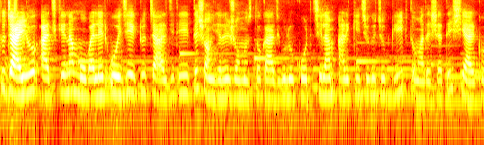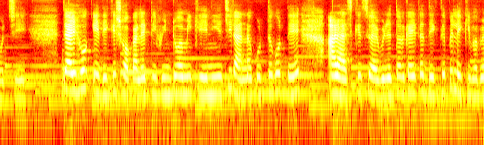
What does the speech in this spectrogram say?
তো যাই হোক, আজকে না মোবাইলের ওই যে একটু চার্জ দিতে দিতে সংসারের সমস্ত কাজগুলো করছিলাম আর কিছু কিছু ক্লিপ তোমাদের সাথে শেয়ার করছি। যাই হোক, এদিকে সকালের টিফিনটাও আমি খেয়ে নিয়েছি রান্না করতে করতে। আর আজকে সয়াবিনের তরকারিটা দেখতে পেলে কীভাবে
